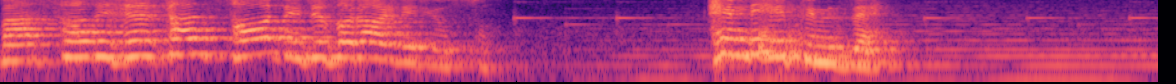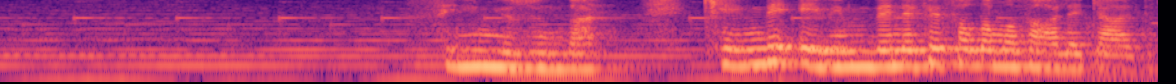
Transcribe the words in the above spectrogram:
Ben sadece... Sen sadece zarar veriyorsun. Hem de hepimize. Senin yüzünden kendi evimde nefes alamaz hale geldim.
